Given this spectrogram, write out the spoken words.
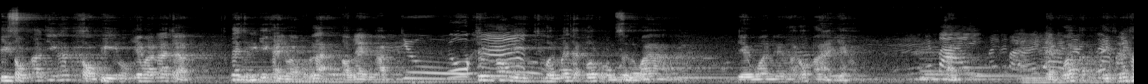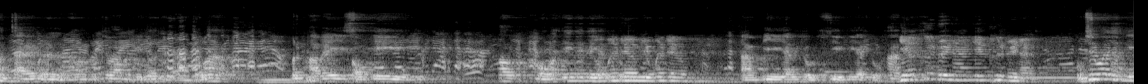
ปีสองอาทิตย์นะสองปีผมคิดว่าน่าจะน่าจะไม่มีใครอยู่กับผมละตอนแรกครับอยู่ซึ่งก็มีคนมาจากโพสต์ผมเสนอว่า เดี๋ยววันหนึงเขาก็ไปเนี่ยครับไม่ไปไม่ไปแต่ว่าติดไม่ทำใจไว้เหมือนกันเหรอไม่คิดว่ามันเป็นเรื่องที่แต่ว่า มันผ่านไปสองปีเขาบอกว่าที่ไม่อได้ยู่เหมือนเดิมอยู่เหมือนเดิม สามปียังอยู่สี่ปียังอยู่ห้าเยอะขึ้นด้วยนะเยอะขึ้นด้วยนะ ผมเชื่อว่ายังมี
